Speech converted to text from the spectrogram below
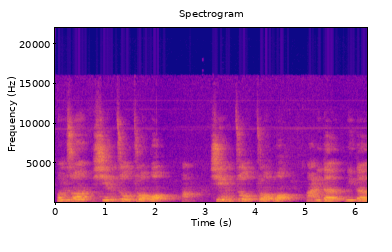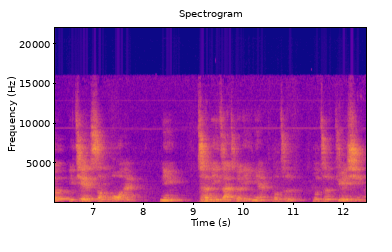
我们说行住坐卧啊，行住坐卧啊，你的你的一切生活呢？你沉溺在这个里面，不知不知觉醒了，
